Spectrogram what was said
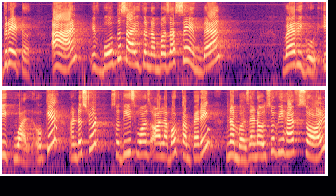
greater. And if both the sides the numbers are same then very good equal okay? Understood? So this was all about comparing numbers. And also we have solved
